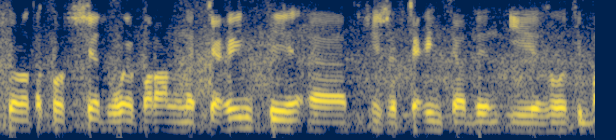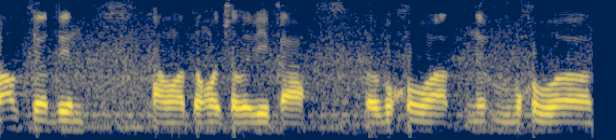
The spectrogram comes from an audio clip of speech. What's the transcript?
Вчора також ще двоє поранених в тягинці, е, точніше в тягинці один і в золотій балці один. Там одного чоловіка вибухова, вибухова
